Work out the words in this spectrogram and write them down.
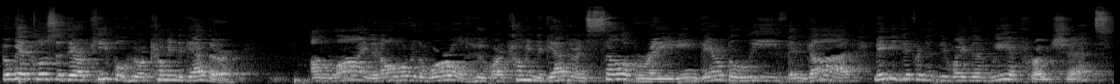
but we have close to there are people who are coming together online and all over the world who are coming together and celebrating their belief in God, maybe different in the way that we approach it.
